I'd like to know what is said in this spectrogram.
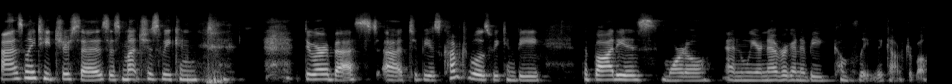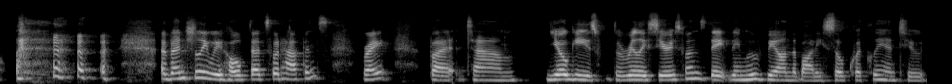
as my teacher says, as much as we can do our best uh, to be as comfortable as we can be, the body is mortal and we are never going to be completely comfortable. Eventually, we hope that's what happens, right? But um, yogis, the really serious ones, they, they move beyond the body so quickly into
